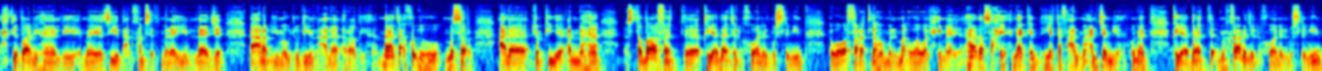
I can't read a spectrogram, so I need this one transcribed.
احتضانها لما يزيد عن خمسة ملايين لاجئ عربي موجودين على أراضيها. ما تأخذه مصر على تركيا أنها استضافت قيادات الإخوان المسلمين ووفرت لهم المأوى والحماية. هذا صحيح لكن هي تفعل مع الجميع. هناك قيادات من خارج الإخوان المسلمين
